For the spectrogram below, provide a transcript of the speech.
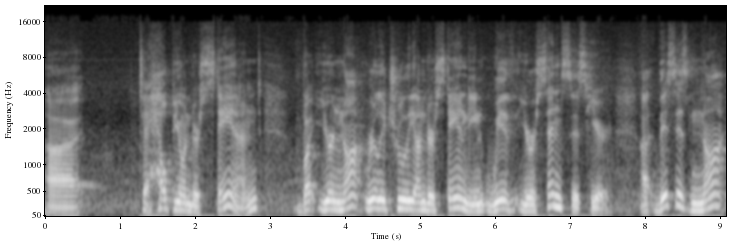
uh, to help you understand, but you're not really truly understanding with your senses here. Uh, this is not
